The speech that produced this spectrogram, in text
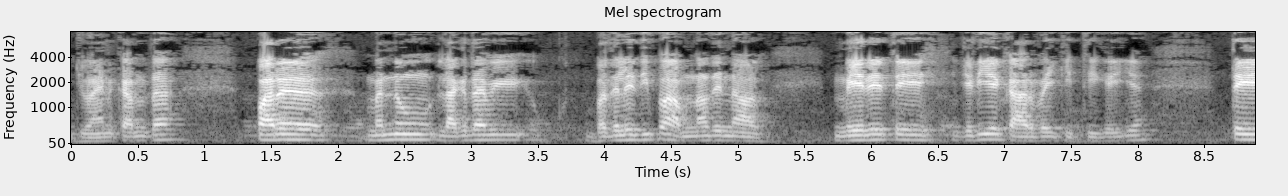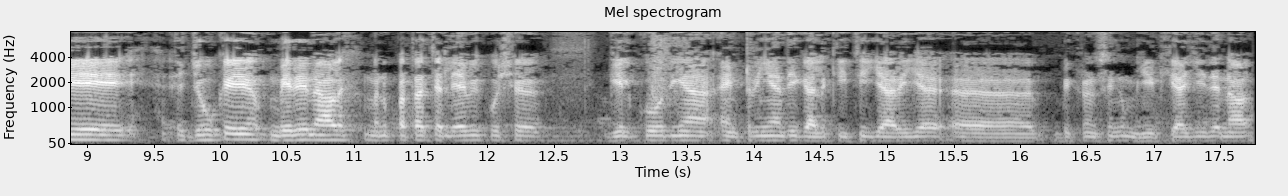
ਜੁਆਇਨ ਕਰਨ ਦਾ। ਪਰ ਮੈਨੂੰ ਲੱਗਦਾ ਵੀ ਬਦਲੇ ਦੀ ਭਾਵਨਾ ਦੇ ਨਾਲ ਮੇਰੇ ਤੇ ਜਿਹੜੀ ਇਹ ਕਾਰਵਾਈ ਕੀਤੀ ਗਈ ਹੈ, ਤੇ ਜੋ ਕਿ ਮੇਰੇ ਨਾਲ ਮੈਨੂੰ ਪਤਾ ਚੱਲਿਆ ਵੀ ਕੁਝ ਗਿਲਕੋ ਦੀਆਂ ਐਂਟਰੀਆਂ ਦੀ ਗੱਲ ਕੀਤੀ ਜਾ ਰਹੀ ਹੈ ਬਿਕਰਮ ਸਿੰਘ ਮਜੀਠੀਆ ਜੀ ਦੇ ਨਾਲ।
